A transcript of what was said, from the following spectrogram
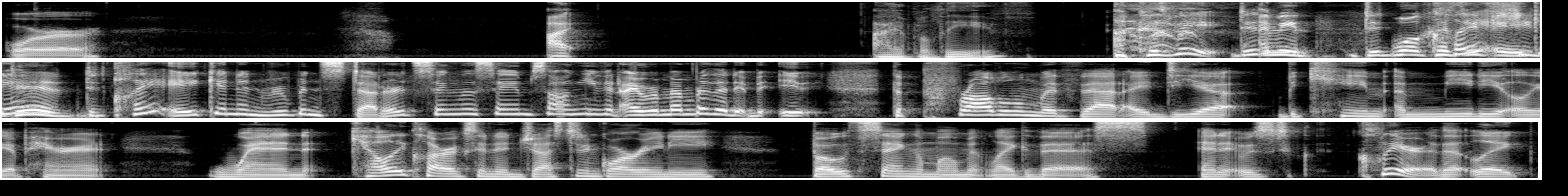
or I I believe. Because wait, did I mean, did well, 'cause Clay if she Aiken did- did Clay Aiken and Ruben Studdard sing the same song? Even I remember that it, it the problem with that idea became immediately apparent when Kelly Clarkson and Justin Guarini both sang a moment like this, and it was clear that like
